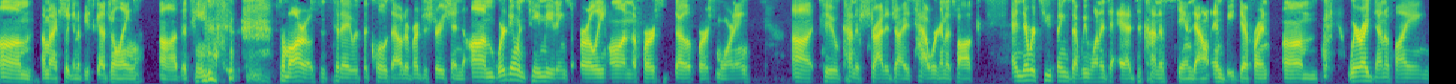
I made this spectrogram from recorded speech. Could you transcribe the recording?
Um, I'm actually going to be scheduling uh, the teams tomorrow since today was the closeout of registration. Um, we're doing team meetings early on the first the first morning uh, to kind of strategize how we're going to talk. And there were two things that we wanted to add to kind of stand out and be different. Um, we're identifying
